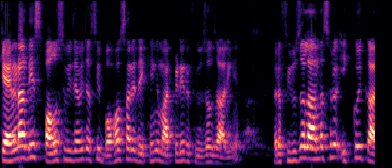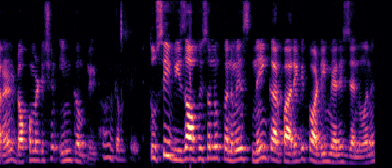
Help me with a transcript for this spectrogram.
ਕੈਨੇਡਾ ਦੇ ਸਪਾਊਸ ਵੀਜ਼ਾ ਵਿੱਚ ਅਸੀਂ ਬਹੁਤ ਸਾਰੇ ਦੇਖेंगे ਮਾਰਕੀਟ ਦੀ ਰਿਫਿਊਜ਼ਲਸ ਆ ਰਹੀਆਂ। ਰਿਫਿਊਜ਼ਲ ਆਉਣ ਦਾ ਸਿਰਫ ਇੱਕੋ ਹੀ ਕਾਰਨ ਡਾਕੂਮੈਂਟੇਸ਼ਨ ਇਨਕੰਪਲੀਟ ਇਨਕੰਪਲੀਟ ਤੁਸੀਂ ਵੀਜ਼ਾ ਆਫੀਸਰ ਨੂੰ ਕਨਵਿੰਸ ਨਹੀਂ ਕਰ ਪਾ ਰਹੇ ਕਿ ਤੁਹਾਡੀ ਮੈਰਿਜ ਜੈਨੂਇਨ ਹੈ।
